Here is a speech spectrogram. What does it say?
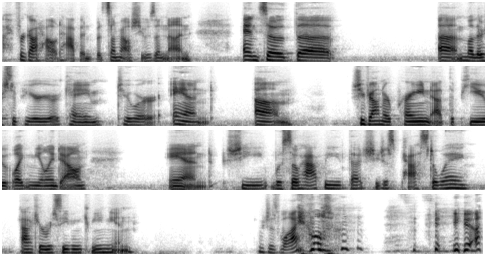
I forgot how it happened, but somehow she was a nun. And so the uh, Mother Superior came to her and um, she found her praying at the pew, like kneeling down. And she was so happy that she just passed away after receiving communion, which is wild. yeah.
